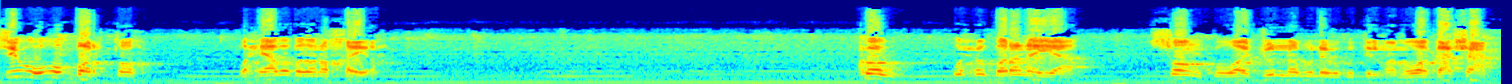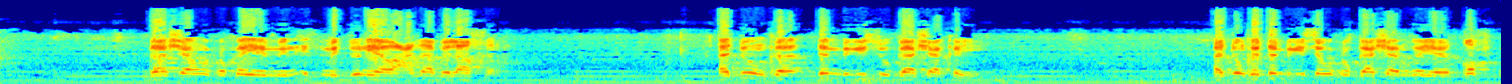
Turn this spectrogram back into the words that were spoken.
si uu u barto waxyaabo badan oo khayra. Kow wuxuu baranayaa soonku waa junna buu ku tilmaamay waa gaashaan. Gaashaan wuxuu ka yahay min ismi dunya wa cadaabi alaakhira. Adduunka dembigiisuu gaashaan ka yahay adduunka dembigiisa wuxuu gaashaan uga yahay qofku.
